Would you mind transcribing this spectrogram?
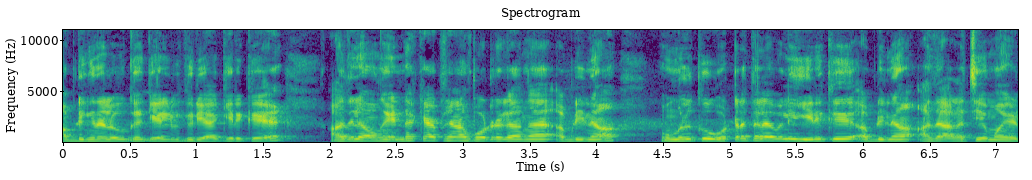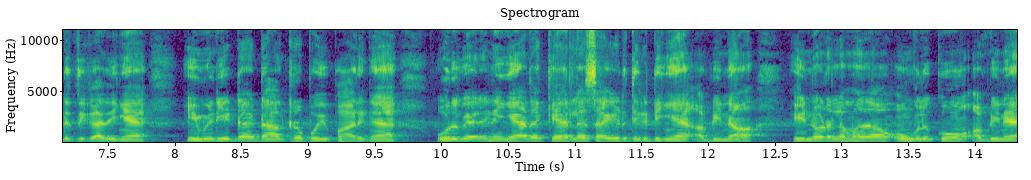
அப்படிங்கிற அளவுக்கு கேள்விக்குறியாக்கியிருக்கு அதில் அவங்க என்ன கேப்ஷனாக போட்டிருக்காங்க அப்படின்னா உங்களுக்கு ஒற்றை தலைவலி இருக்குது அப்படின்னா அதை அலட்சியமாக எடுத்துக்காதீங்க. இமீடியட்டாக டாக்டரை போய் பாருங்கள் ஒருவேளை நீங்கள் அதை கேர்லெஸ்ஸாக எடுத்துக்கிட்டீங்க அப்படின்னா என்னோட நிலைமை தான் உங்களுக்கும் அப்படின்னு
